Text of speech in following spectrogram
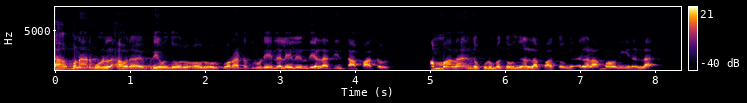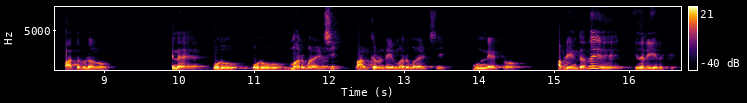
தகப்பனாருக்கு உள்ள அவரை எப்படி வந்து ஒரு அவர் ஒரு போராட்டத்தினுடைய நிலையிலிருந்து எல்லாத்தையும் தா பார்த்தவர். அம்மா தான் இந்த குடும்பத்தை வந்து நல்லா பார்த்தவங்க. அதனால் அம்மாவை நீங்கள் நல்லா பார்த்துக்கிடணும். என்ன? ஒரு ஒரு மறுமலர்ச்சி வாழ்க்கையினுடைய மறுமலர்ச்சி முன்னேற்றம் அப்படின்றது இதில் இருக்கு.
